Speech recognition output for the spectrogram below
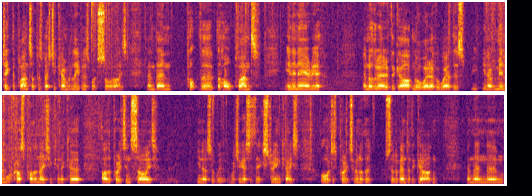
dig the plant up as best you can with leaving as much soil on it and then put the, the whole plant in an area another area of the garden or wherever where there's you know minimal cross pollination can occur. Either put it inside you know so which I guess is the extreme case or just put it to another sort of end of the garden. And then um,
